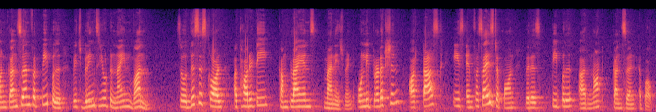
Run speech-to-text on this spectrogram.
on concern for people which brings you to 9 1. So, this is called authority compliance management only production or task is emphasized upon whereas people are not concerned about.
